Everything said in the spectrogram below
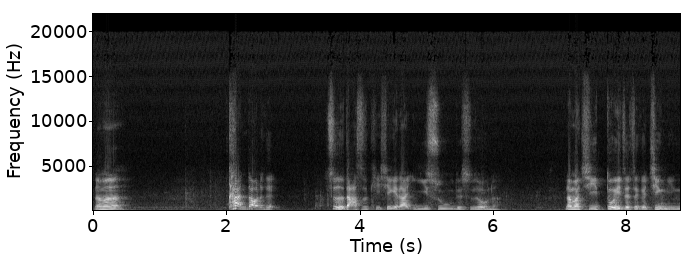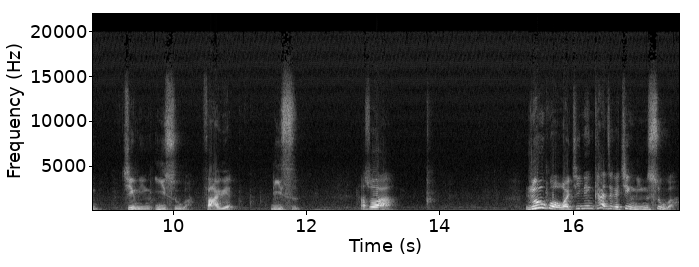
那么看到那个智者大师给写给他遗书的时候呢，那么即对着这个晋明晋明艺术啊发愿立誓，他说啊，如果我今天看这个晋明术啊。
